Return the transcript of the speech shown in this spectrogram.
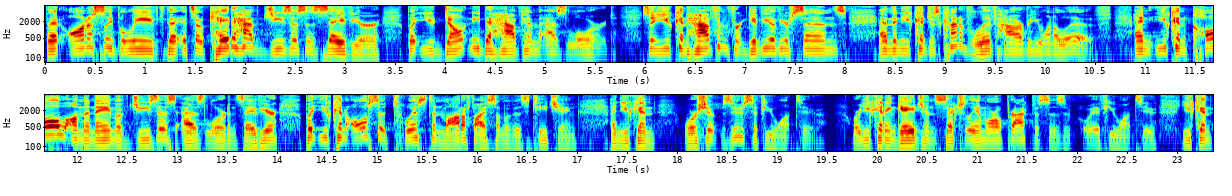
that honestly believed that it's okay to have Jesus as Savior, but you don't need to have Him as Lord. So you can have Him forgive you of your sins, and then you can just kind of live however you want to live. And you can call on the name of Jesus as Lord and Savior, but you can also twist and modify some of His teaching, and you can worship Zeus if you want to or you can engage in sexually immoral practices if, if you want to. You can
